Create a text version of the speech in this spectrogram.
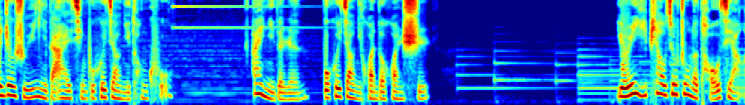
真正属于你的爱情不会叫你痛苦，爱你的人不会叫你患得患失。有人一票就中了头奖，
